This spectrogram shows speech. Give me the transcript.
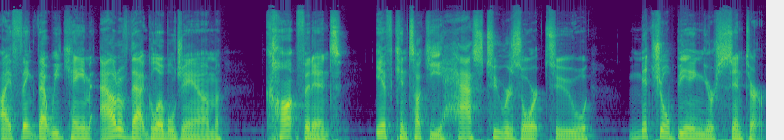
I think that we came out of that global jam confident if Kentucky has to resort to Mitchell being your center.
